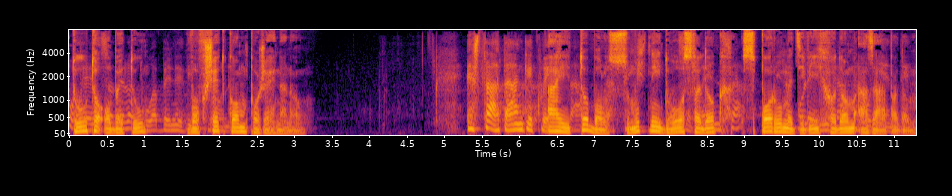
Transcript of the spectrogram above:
túto obetu vo všetkom požehnanou. Aj to bol smutný dôsledok sporu medzi východom a západom.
